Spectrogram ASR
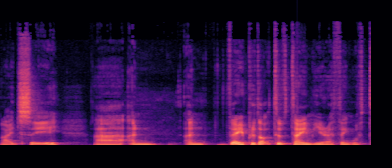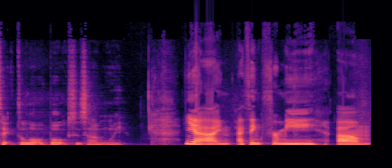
I'd say, uh, and and very productive time here. I think we've ticked a lot of boxes, haven't we? Yeah, I, I think for me, um,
